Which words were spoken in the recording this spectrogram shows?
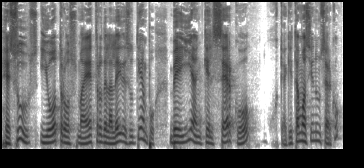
Jesús y otros maestros de la ley de su tiempo veían que el cerco, que aquí estamos haciendo un cerco,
